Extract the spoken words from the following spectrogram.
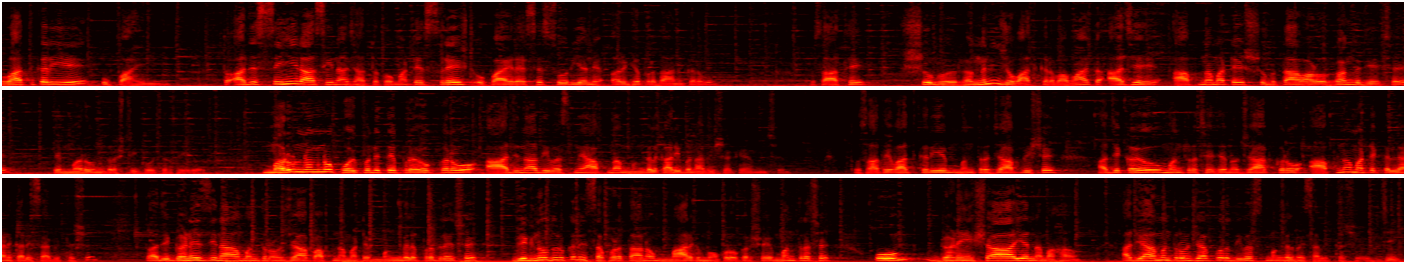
વાત કરીએ ઉપાયની. તો આજે સિંહ રાશિના જાતકો માટે શ્રેષ્ઠ ઉપાય રહેશે સૂર્યને અર્ઘ્ય પ્રદાન કરવો. તો સાથે શુભ રંગની જો વાત કરવામાં આવે તો આજે આપના માટે શુભતાવાળો રંગ જે છે તે મરૂન દ્રષ્ટિગોચર થઈ રહ્યો છે. મરૂન રંગનો કોઈ પણ રીતે પ્રયોગ કરવો આજના દિવસને આપના મંગલકારી બનાવી શકે એમ છે. તો સાથે વાત કરીએ મંત્ર જાપ વિશે. આજે કયો મંત્ર છે જેનો જાપ કરો આપના માટે કલ્યાણકારી સાબિત થશે? તો આજે ગણેશજીના આ મંત્રનો જાપ આપના માટે મંગલપ્રદ રહેશે. વિઘ્નો દૂર કરી સફળતાનો માર્ગ મોકળો કરશે. મંત્ર છે, ઓમ ગણેશાય નમઃ. આજે આ મંત્રનો જાપ કરો દિવસ મંગલમય સાબિત થશે. જી.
